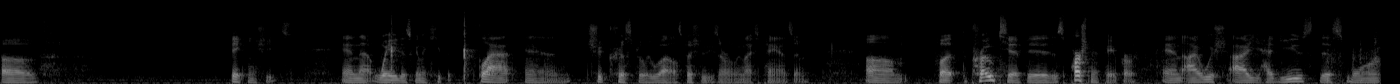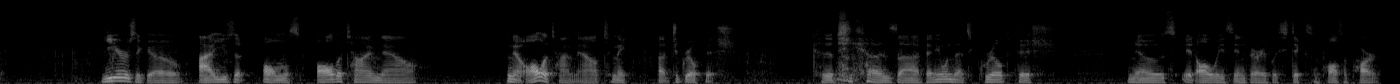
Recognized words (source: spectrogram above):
of baking sheets. And that weight is going to keep it flat and should crisp really well, especially these are really nice pans. And um, but the pro tip is parchment paper, and I wish I had used this more years ago. I use it almost all the time now, know, all the time now to make uh, to grill fish, because uh, if anyone that's grilled fish knows it always invariably sticks and falls apart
